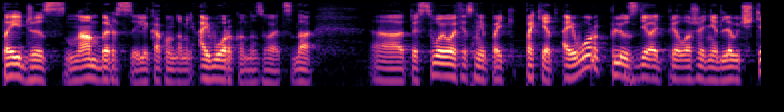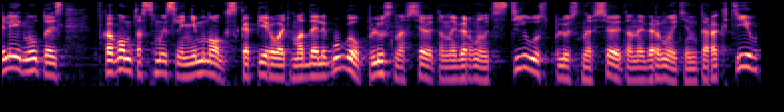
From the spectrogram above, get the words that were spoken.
Pages, Numbers или как он там, iWork он называется, да, то есть свой офисный пакет iWork, плюс сделать приложение для учителей, ну то есть в каком-то смысле немного скопировать модель Google, плюс на все это навернуть стилус, плюс на все это навернуть интерактив,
